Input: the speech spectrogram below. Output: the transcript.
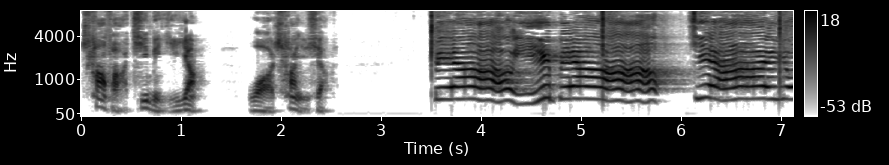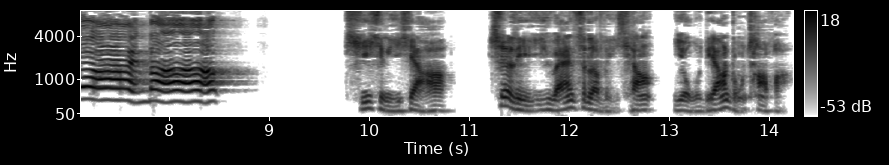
唱法基本一样。我唱一下：表一表家园呐。提醒一下啊，这里“园”字的尾腔有两种唱法，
